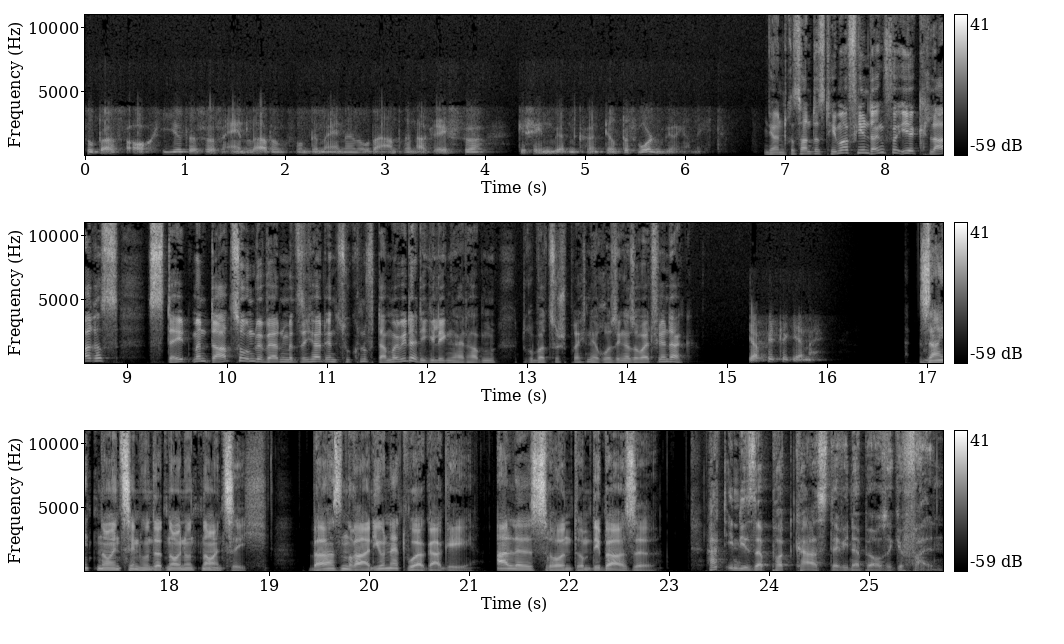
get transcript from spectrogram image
sodass auch hier das als Einladung von dem einen oder anderen Aggressor gesehen werden könnte. Und das wollen wir ja nicht. Ja, interessantes Thema. Vielen Dank für Ihr klares Statement dazu und wir werden mit Sicherheit in Zukunft da mal wieder die Gelegenheit haben, darüber zu sprechen. Herr Rosinger, soweit vielen Dank. Ja, bitte gerne. Seit 1999. Börsenradio Network AG. Alles rund um die Börse. Hat Ihnen dieser Podcast der Wiener Börse gefallen?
